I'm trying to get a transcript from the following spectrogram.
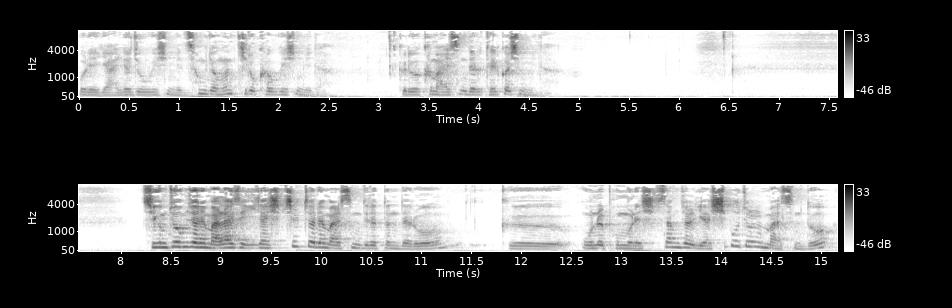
우리에게 알려주고 계십니다. 성경은 기록하고 계십니다. 그리고 그 말씀대로 될 것입니다. 지금 조금 전에 말라에서 2장 17절에 말씀드렸던 대로 그 오늘 본문의 13절 이하 15절 말씀도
